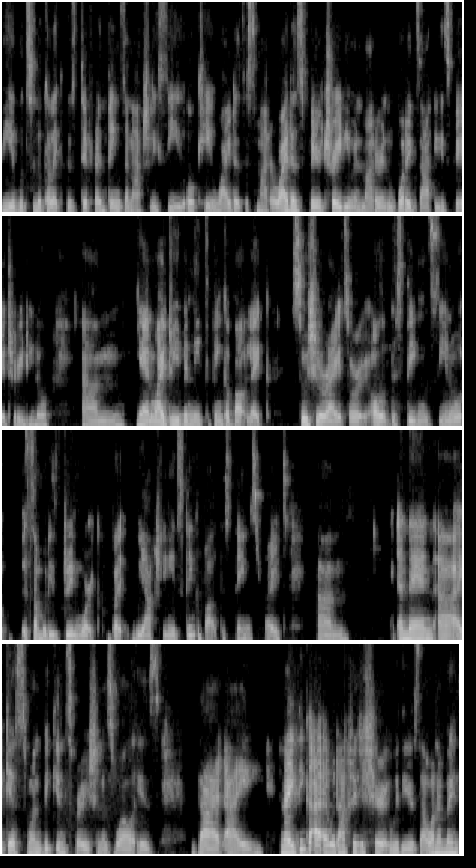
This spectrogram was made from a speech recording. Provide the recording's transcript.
be able to look at like these different things and actually see okay why does this matter? Why does fair trade even matter? And what exactly is fair trade you know? Um yeah and why do you even need to think about like social rights or all of these things you know somebody's doing work but we actually need to think about these things right? Um and then uh, i guess one big inspiration as well is that i and i think I, I would actually just share it with you is that one of my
